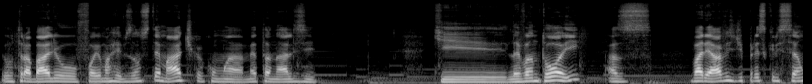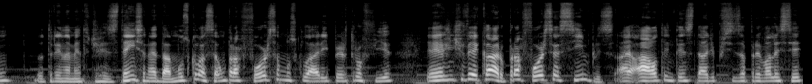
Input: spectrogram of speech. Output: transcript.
O trabalho foi uma revisão sistemática com uma meta-análise que levantou aí as variáveis de prescrição do treinamento de resistência, né, da musculação para força muscular e hipertrofia. E aí a gente vê, claro, para força é simples, a, a alta intensidade precisa prevalecer.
